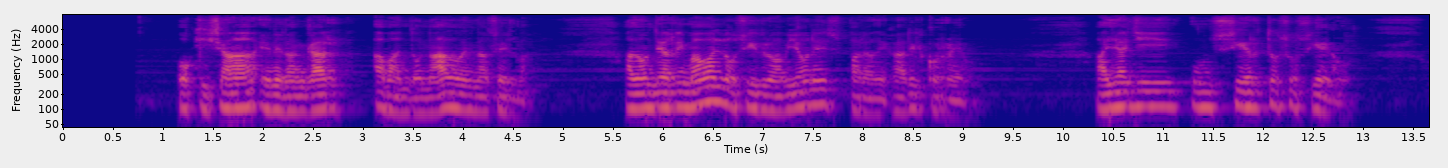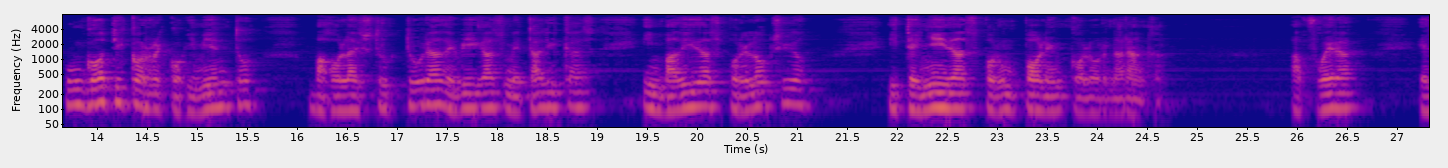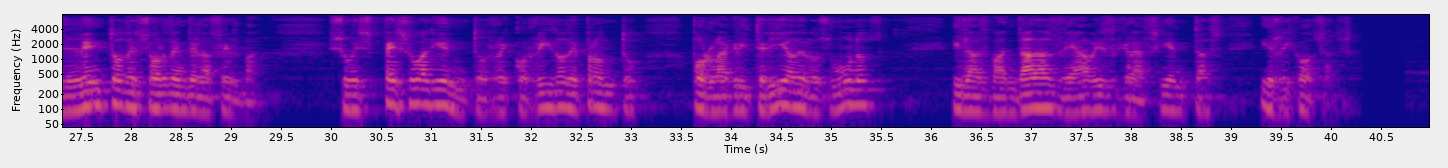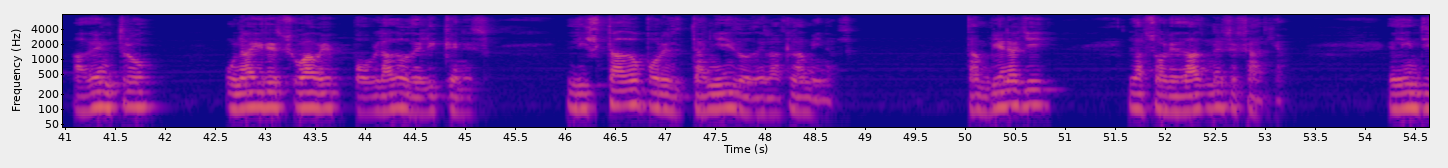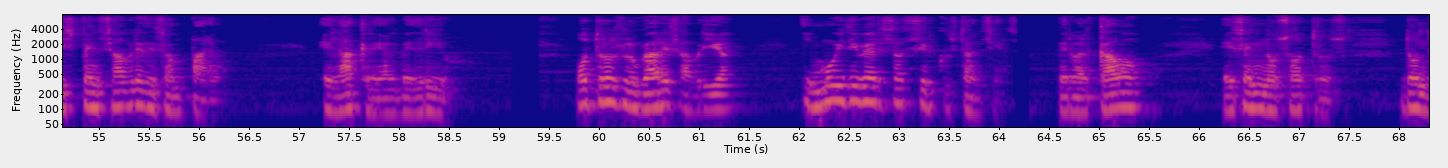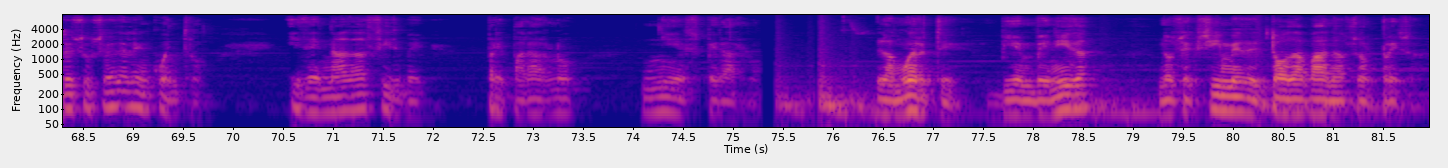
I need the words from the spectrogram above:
o quizá en el hangar abandonado en la selva, a donde arrimaban los hidroaviones para dejar el correo. Hay allí un cierto sosiego, un gótico recogimiento bajo la estructura de vigas metálicas invadidas por el óxido y teñidas por un polen color naranja. Afuera, el lento desorden de la selva, su espeso aliento recorrido de pronto por la gritería de los monos y las bandadas de aves grasientas y rijosas. Adentro, un aire suave poblado de líquenes, listado por el tañido de las láminas. También allí, la soledad necesaria, el indispensable desamparo, el acre albedrío. Otros lugares habría y muy diversas circunstancias, pero al cabo es en nosotros donde sucede el encuentro y de nada sirve prepararlo ni esperarlo. La muerte, bienvenida, nos exime de toda vana sorpresa.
